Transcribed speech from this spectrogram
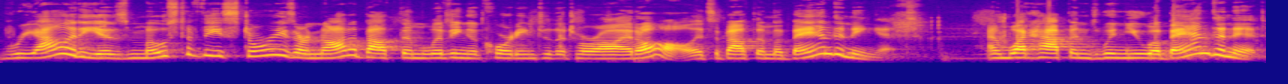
reality is, most of these stories are not about them living according to the Torah at all. It's about them abandoning it. And what happens when you abandon it,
